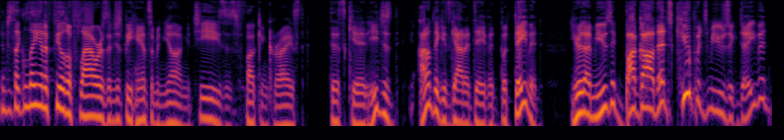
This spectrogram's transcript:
And just like lay in a field of flowers and just be handsome and young. Jesus fucking Christ this kid. He just, I don't think he's got it, David. But David, you hear that music? By God, that's Cupid's music, David.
